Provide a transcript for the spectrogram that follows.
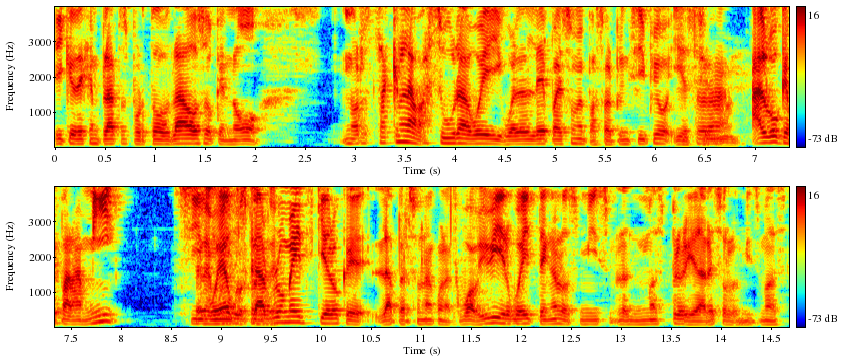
Y que dejen platos por todos lados o que no. No saquen la basura, güey. Igual el depa, eso me pasó al principio. Y eso era algo que para mí. Si Era voy muy a buscar importante. roommates, quiero que la persona con la que voy a vivir, güey, tenga los mis, las mismas prioridades o las mismas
